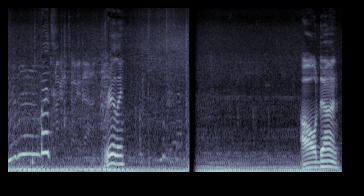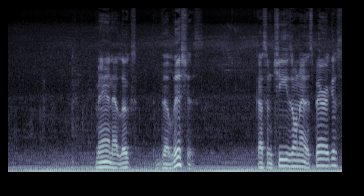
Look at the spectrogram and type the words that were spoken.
Mm-hmm. What? Really? All done. Man, that looks delicious. Got some cheese on that asparagus.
